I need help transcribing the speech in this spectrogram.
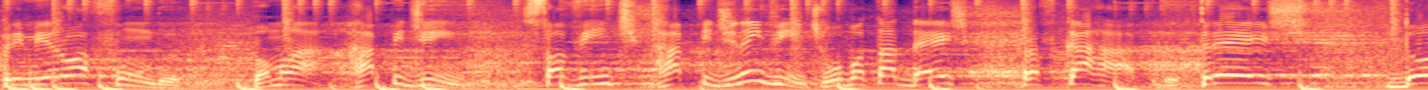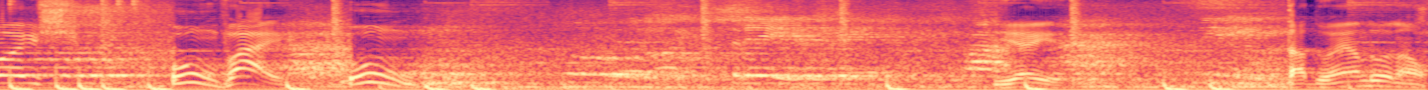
Primeiro eu afundo. Vamos lá, rapidinho. Só 20, rapidinho, nem 20. Vou botar 10 para ficar rápido. 3, 2, 1, vai. 1. 3. E aí? Tá doendo ou não?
